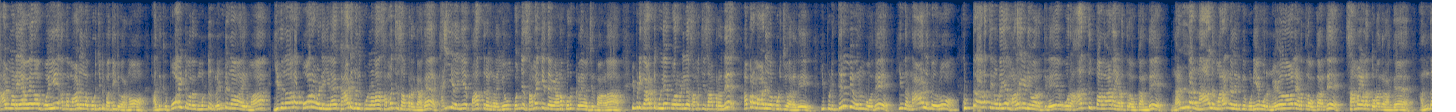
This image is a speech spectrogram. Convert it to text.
கால்நடையாவே தான் போய் அந்த மாடுகளை பிடிச்சிட்டு பத்திட்டு வரணும். அதுக்கு போயிட்டு வர்றதுக்கு மட்டும் ரெண்டு நாள் ஆயிருமா? இதனால போற வழியில காடுகளுக்குள்ளலாம் சமைச்சு சாப்பிட்றதுக்காக கையிலேயே பாத்திரங்கள் பாத்திரங்களையும் கொஞ்சம் சமைக்க தேவையான பொருட்களையும் வச்சிருப்பாங்களாம் இப்படி காட்டுக்குள்ளே போற வழியில சமைச்சு சாப்பிட்றது அப்புறம் மாடுகளை பிடிச்சி வர்றது. இப்படி திரும்பி வரும்போது இந்த நாலு பேரும் குற்றாலத்தினுடைய மலையடிவாரத்திலே ஒரு ஆத்துப்பாங்கான இடத்துல உட்காந்து நல்ல நாலு மரங்கள் இருக்கக்கூடிய ஒரு நிழலான இடத்துல உட்காந்து சமையலை தொடங்குறாங்க. அந்த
